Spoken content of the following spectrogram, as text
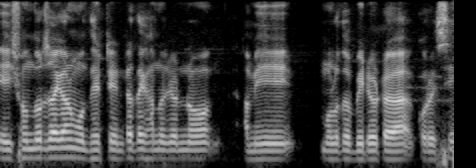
এই সুন্দর জায়গার মধ্যে ট্রেনটা দেখানোর জন্য আমি মূলত ভিডিওটা করেছি।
